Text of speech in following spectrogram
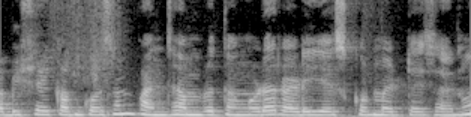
అభిషేకం కోసం పంచామృతం కూడా రెడీ చేసుకొని పెట్టేశాను.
